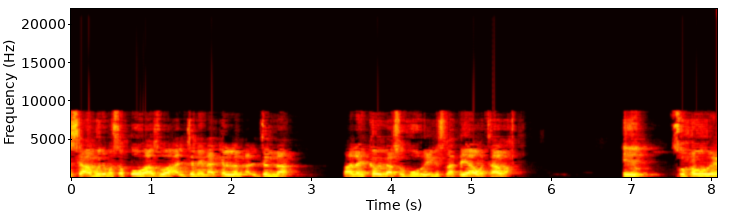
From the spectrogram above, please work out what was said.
sai abu da masa ƙofa zuwa aljanna yana kallon aljanna. Malai kawai ga su huru idi suna ta yawatawa. Eh su huru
